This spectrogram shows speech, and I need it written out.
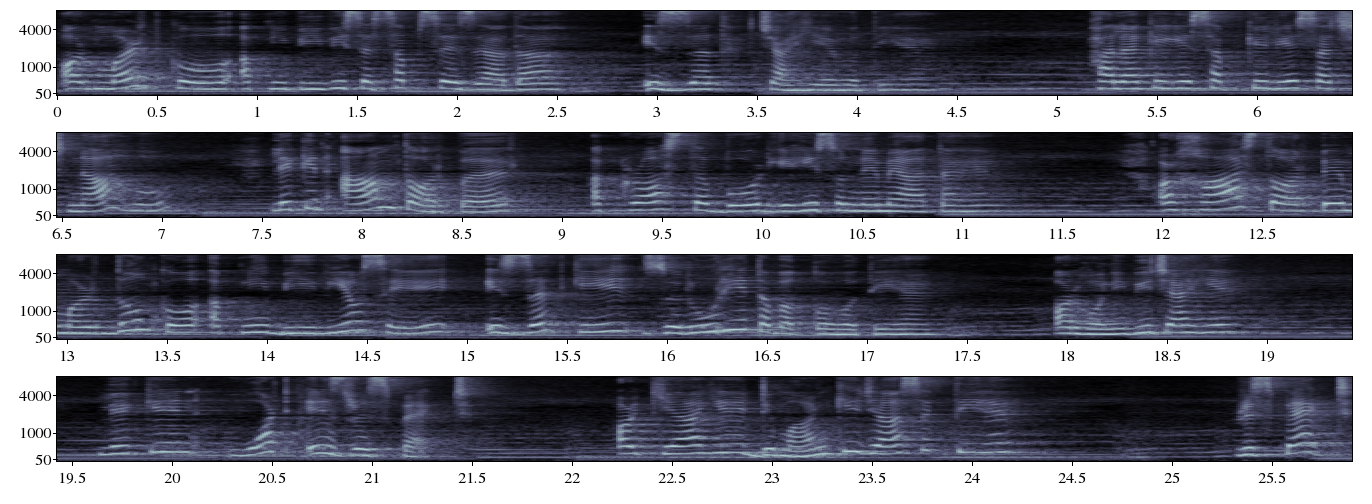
اور مرد کو اپنی بیوی سے سب سے زیادہ عزت چاہیے ہوتی ہے۔ حالانکہ یہ سب کے لیے سچ نہ ہو، لیکن عام طور پر اکراس دا بورڈ یہی سننے میں آتا ہے۔ اور خاص طور پہ مردوں کو اپنی بیویوں سے عزت کی ضروری توقع ہوتی ہے اور ہونی بھی چاہیے۔ لیکن واٹ از رسپیکٹ اور کیا یہ ڈیمانڈ کی جا سکتی ہے? رسپیکٹ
